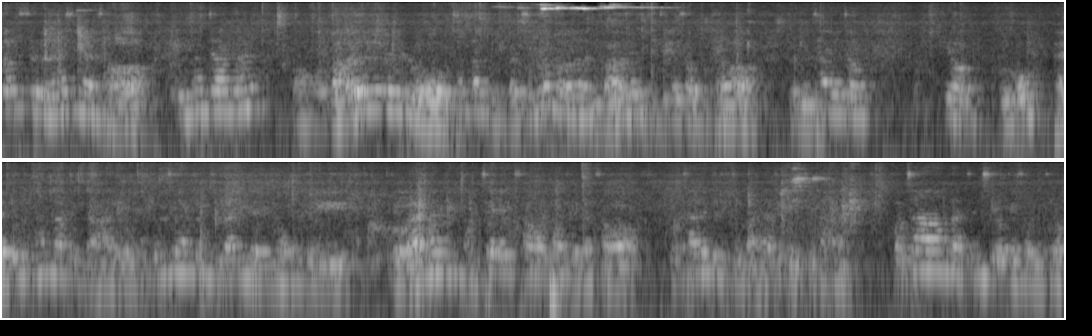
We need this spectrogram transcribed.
서비스를 하시면서 그 현장을 어, 마을로 찾다 보니까 지금은 마을의 문제에서부터 그 사회적 기업으로 발돋움 한다든가 이런 공동체 활동 기반이 되는 경우들이 그 말만님 정책 사업화 되면서 그런 사례들이 좀 많아지고 있지만 거창 같은 지역에서는 그런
